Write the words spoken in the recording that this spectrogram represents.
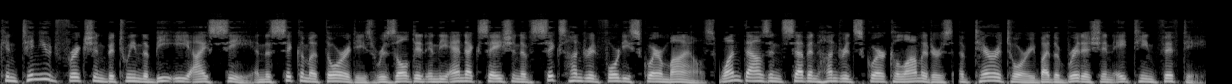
Continued friction between the BEIC and the Sikkim authorities resulted in the annexation of 640 square miles 1,700 square kilometers of territory by the British in 1850.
